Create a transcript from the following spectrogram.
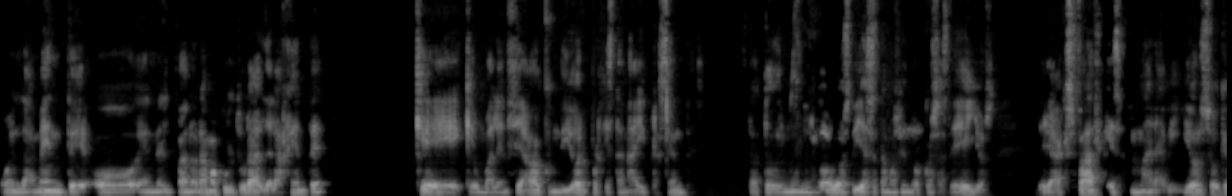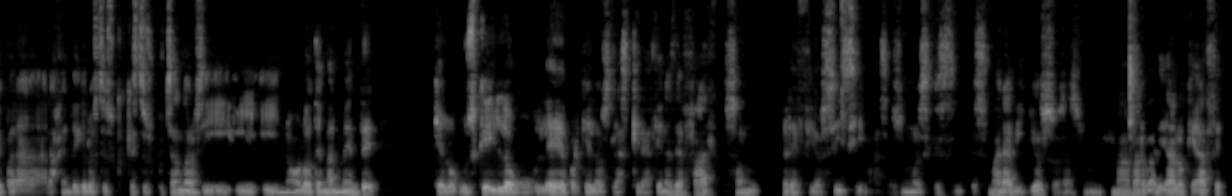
o en la mente o en el panorama cultural de la gente que, que un Valenciaga o que un Dior porque están ahí presentes. Está todo el mundo, sí. todos los días estamos viendo cosas de ellos. De Jax Faz, que es maravilloso, que para la gente que lo esté, que esté escuchándonos y, y, y no lo tenga en mente, que lo busque y lo googlee, porque los, las creaciones de Faz son preciosísimas. Es, un, es, maravilloso, es una barbaridad lo que hace.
